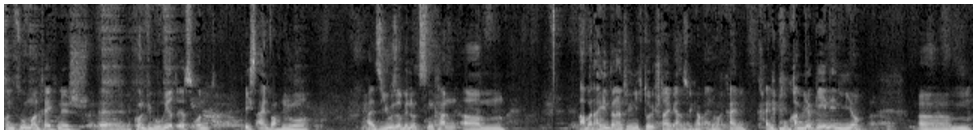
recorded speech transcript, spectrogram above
konsumertechnisch äh, konfiguriert ist und ich es einfach nur als User benutzen kann. Ähm, aber dahinter natürlich nicht durchsteige. Also ich habe einfach kein, kein Programmiergen in mir. Ähm,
